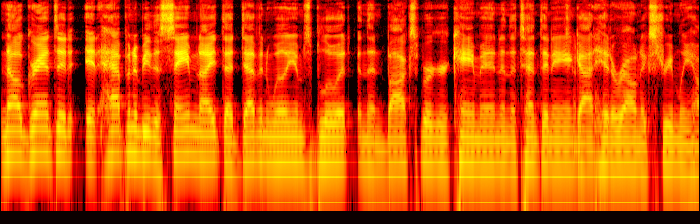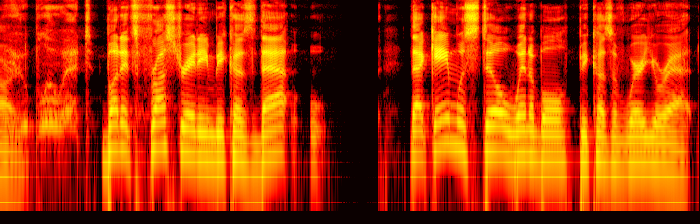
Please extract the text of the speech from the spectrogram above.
Now, granted, it happened to be the same night that Devin Williams blew it, and then Boxberger came in in the tenth inning and got hit around extremely hard. You blew it. But it's frustrating because that that game was still winnable because of where you were at.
